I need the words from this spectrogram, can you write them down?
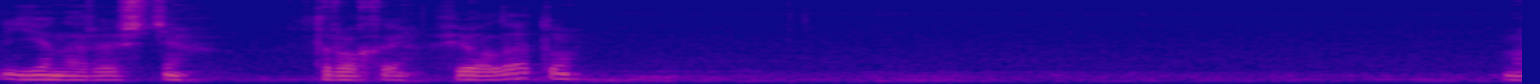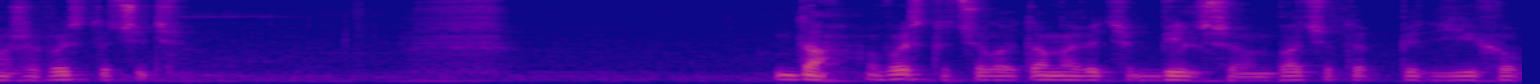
Є нарешті трохи фіолету. Може вистачить. Да, вистачило, і там навіть більше, бачите, під'їхав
